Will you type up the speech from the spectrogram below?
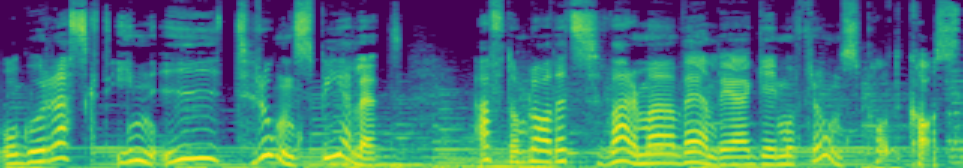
och går raskt in i tronspelet, Aftonbladets varma, vänliga Game of Thrones podcast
